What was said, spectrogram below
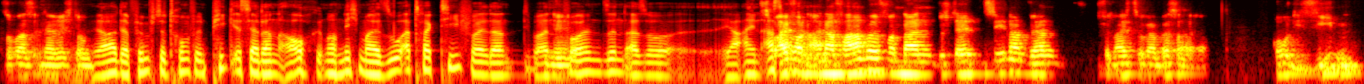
sowas in der Richtung. Ja, der fünfte Trumpf in Pik ist ja dann auch noch nicht mal so attraktiv, weil dann die beiden nee. vollen sind. Also äh, ja, ein Ass. Zwei von einer Farbe von deinen bestellten Zehnern wären vielleicht sogar besser. Oh, die 7.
